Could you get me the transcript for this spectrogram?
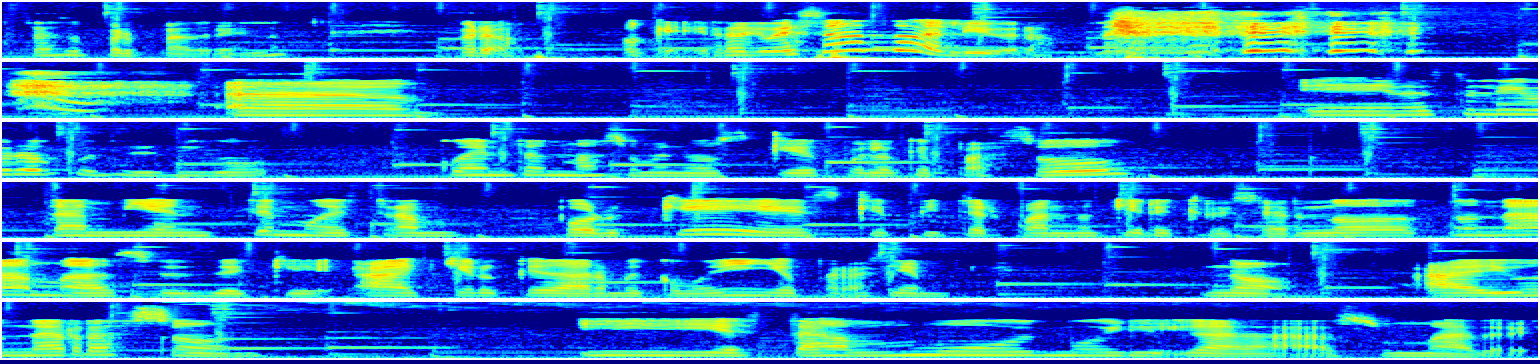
está súper padre, ¿no? Pero, ok, regresando al libro. Ah, en este libro, pues les digo, cuentan más o menos qué fue lo que pasó. También te muestran por qué es que Peter Pan no quiere crecer. No, no nada más es de que, ah, quiero quedarme como niño para siempre. No, hay una razón. Y está muy, muy ligada a su madre.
